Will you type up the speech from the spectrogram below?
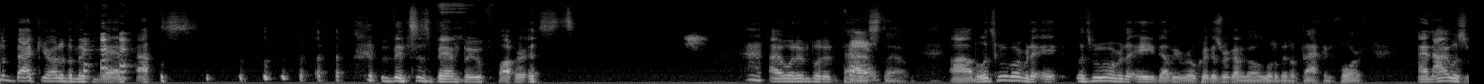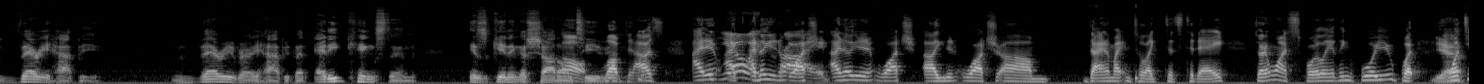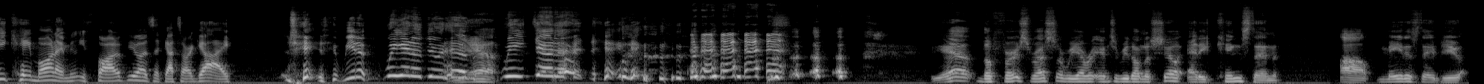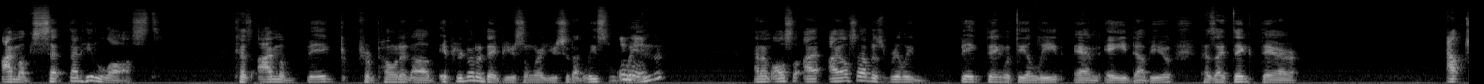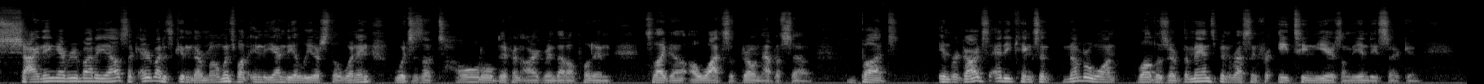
the backyard of the McMahon house. Vince's bamboo forest. I wouldn't put it past them. Uh, but let's move over to A- let's move over to AEW real quick because we're going to go a little bit of back and forth. And I was very happy, very very happy that Eddie Kingston is getting a shot on oh, TV. loved it. I was. I didn't. Yo, I, I know I you didn't watch. cried. I know you didn't watch. Uh, you didn't watch um, Dynamite until like just today. So I don't want to spoil anything for you. But Yeah. once he came on, I immediately thought of you. I was like, "That's our guy." we we interviewed him. Yeah. We did it. Yeah, the first wrestler we ever interviewed on the show, Eddie Kingston, uh, made his debut. I'm upset that he lost because I'm a big proponent of if you're going to debut somewhere, you should at least Mhm. win. And I'm also I, I also have this really big thing with the Elite and AEW because I think they're outshining everybody else. Like everybody's getting their moments, but in the end, the Elite are still winning, which is a total different argument that I'll put in to like a, a Watch the Throne episode. But in regards to Eddie Kingston, number one, well deserved. The man's been wrestling for 18 years on the indie circuit.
